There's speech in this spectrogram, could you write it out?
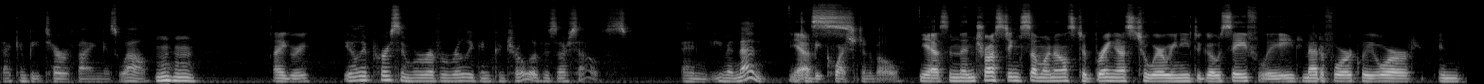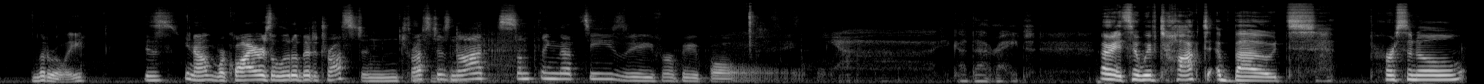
that can be terrifying as well. Mm-hmm. I agree. The only person we're ever really in control of is ourselves. And even then, it can be Yes. questionable. Yes, and then trusting someone else to bring us to where we need to go safely, metaphorically or in literally, is you know requires a little bit of trust, and trust is not something that's easy for people. Yeah you got that right. All right, so we've talked about personal,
